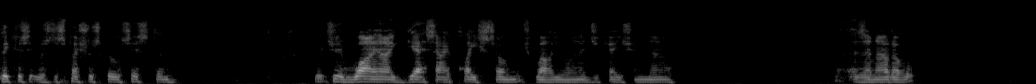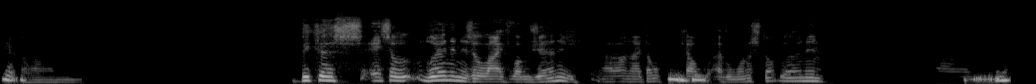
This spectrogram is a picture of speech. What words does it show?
because it was the special school system, which is why I guess I place so much value on education now as an adult. Yeah. Um, because it's a learning is a lifelong journey, uh, and I don't think Mhm. I'll ever want to stop learning. Um,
